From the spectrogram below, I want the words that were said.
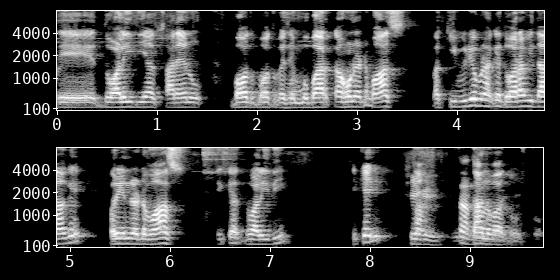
ਤੇ ਦੀਵਾਲੀ ਦੀਆਂ ਸਾਰਿਆਂ ਨੂੰ ਬਹੁਤ ਬਹੁਤ ਵੈਸੇ ਮੁਬਾਰਕਾਂ ਹੋਣ ਐਡਵਾਂਸ ਬਾਕੀ ਵੀਡੀਓ ਬਣਾ ਕੇ ਦੁਬਾਰਾ ਵੀ ਦਾਂਗੇ ਪਰ ਇਨ ਐਡਵਾਂਸ ਠੀਕ ਹੈ ਦੀਵਾਲੀ ਦੀ ਠੀਕ ਹੈ ਜੀ? ਠੀਕ ਹੈ ਜੀ ਧੰਨਵਾਦ ਦੋਸਤੋ।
